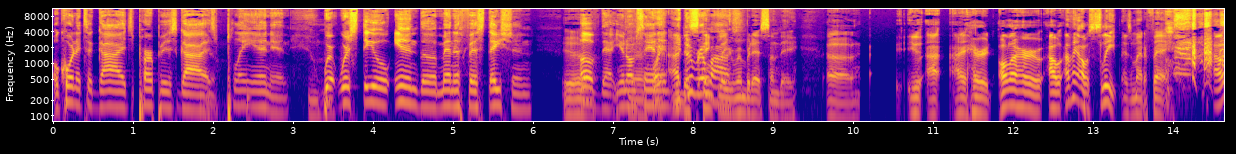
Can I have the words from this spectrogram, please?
according to God's purpose, God's plan, and Mm-hmm. we're we're still in the manifestation Yeah. of that. You know what I'm saying? Wait, I distinctly realize- remember that Sunday. Uh, you, I, I heard all I heard. I, I think I was asleep. As a matter of fact, I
